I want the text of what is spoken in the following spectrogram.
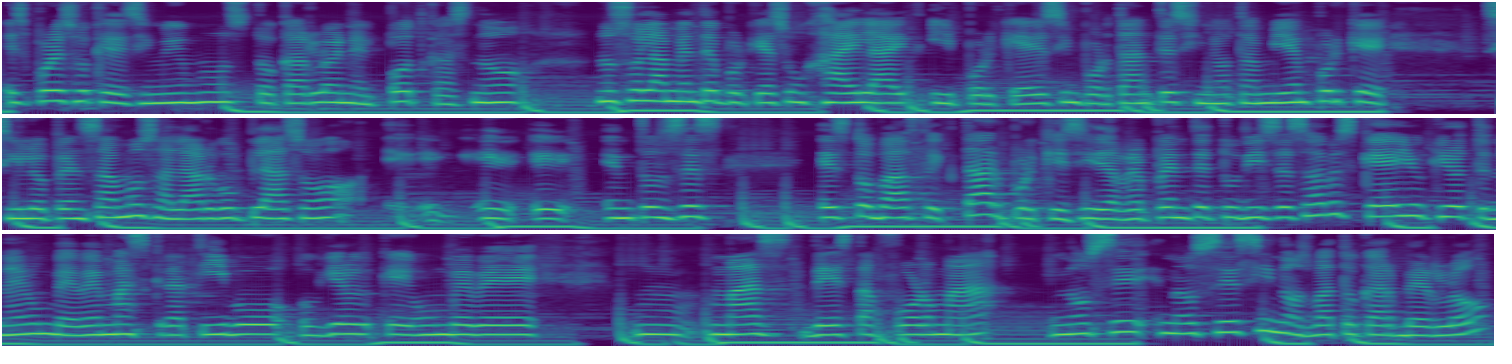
es por eso que decidimos tocarlo en el podcast, no, no solamente porque es un highlight y porque es importante, sino también porque si lo pensamos a largo plazo, eh, eh, eh, entonces esto va a afectar, porque si de repente tú dices, ¿sabes qué? Yo quiero tener un bebé más creativo o quiero que un bebé mm, más de esta forma, no sé, no sé si nos va a tocar verlo,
